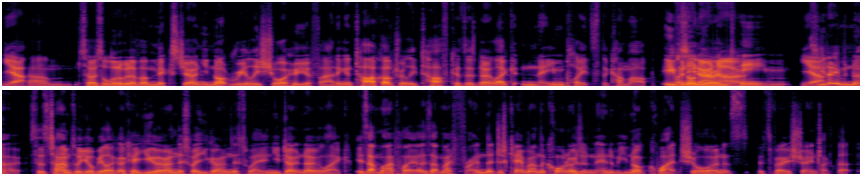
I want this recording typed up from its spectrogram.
Yeah. Um, so it's a little bit of a mixture, and you're not really sure who you're fighting. And Tarkov's really tough because there's no like nameplates that come up, even so you on your own know. team. Yeah. So you don't even know. So there's times where you'll be like, okay, you go around this way, you go around this way, and you don't know like, is that my player? Is that my friend that just came around the corner? Is it an enemy? You're not quite sure, and it's it's very strange like that.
